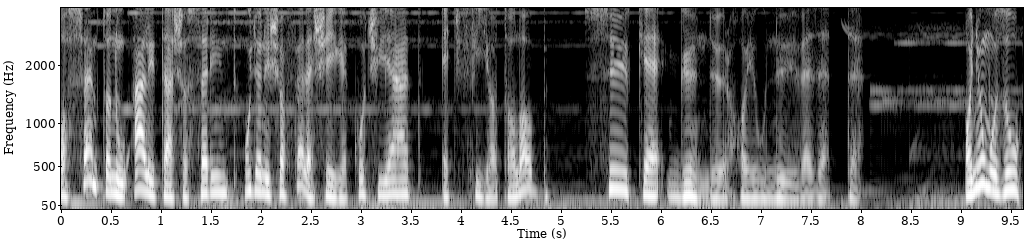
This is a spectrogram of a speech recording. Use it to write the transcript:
A szemtanú állítása szerint ugyanis a felesége kocsiját egy fiatalabb, szőke göndörhajú nő vezette. A nyomozók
